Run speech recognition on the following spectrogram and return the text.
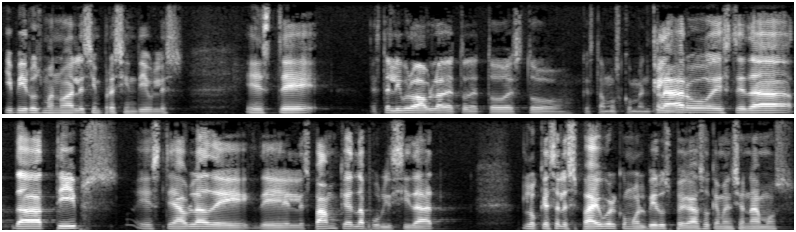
y virus manuales imprescindibles. Este, Este libro habla de, to- de todo esto que estamos comentando. Claro, este da, da tips, este habla de del spam, que es la publicidad, lo que es el spyware, como el virus Pegaso que mencionamos,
